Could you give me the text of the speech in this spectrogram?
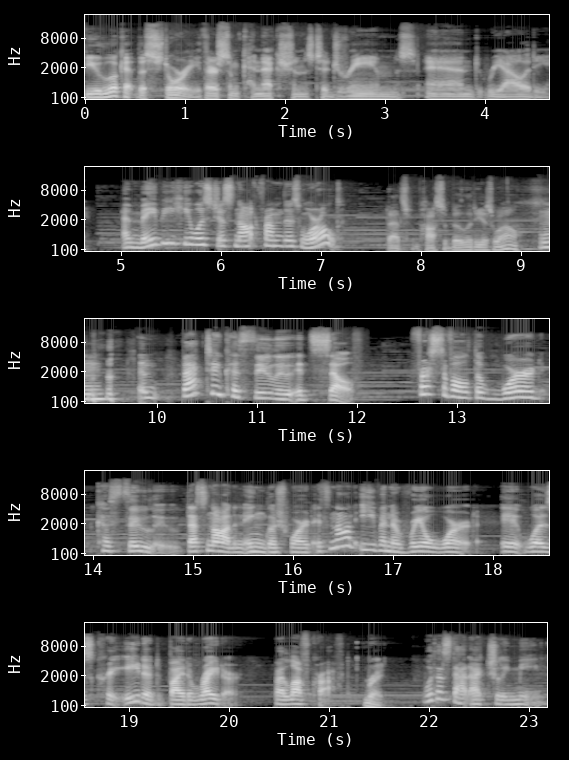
if you look at the story, there's some connections to dreams and reality. And maybe he was just not from this world. That's a possibility as well. Mm. And back to Cthulhu itself. First of all, the word Cthulhu, that's not an English word. It's not even a real word. It was created by the writer, by Lovecraft. Right. What does that actually mean?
